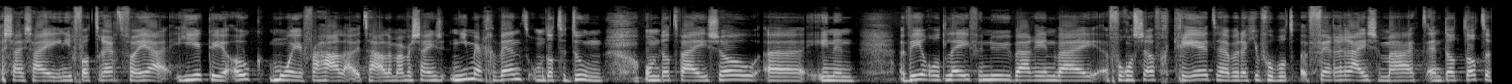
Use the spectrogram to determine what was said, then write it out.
zij zei in ieder geval terecht van. Ja, hier kun je ook mooie verhalen uithalen. Maar we zijn niet meer gewend om dat te doen. Omdat wij zo in een wereld leven nu. waarin wij voor onszelf gecreëerd hebben. dat je bijvoorbeeld verre reizen maakt. En dat dat de,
